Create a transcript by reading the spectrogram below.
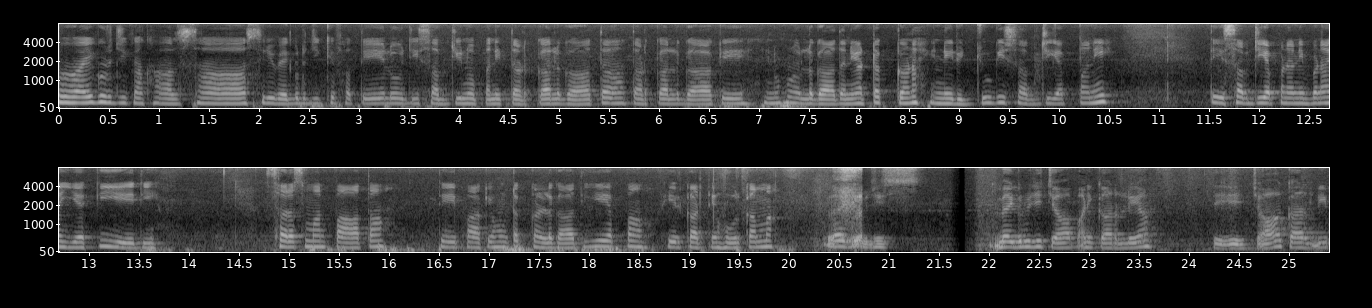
ਵਾਹਿਗੁਰੂ ਜੀ ਕਾ ਖਾਲਸਾ, ਸ੍ਰੀ ਵਾਹਿਗੁਰੂ ਜੀ ਕੀ ਫਤਿਹ। ਲੋ ਜੀ, ਸਬਜ਼ੀ ਨੂੰ ਆਪਾਂ ਨੇ ਤੜਕਾ ਲਗਾਤਾ। ਤੜਕਾ ਲਗਾ ਕੇ ਇਹਨੂੰ ਹੁਣ ਲਗਾ ਦਨੇ ਆ ਢੱਕਣ। ਇੰਨੀ ਰਿੱਝੂਗੀ ਸਬਜ਼ੀ ਆਪਾਂ ਨੇ। ਤੇ ਸਬਜ਼ੀ ਆਪਣਾ ਨੇ ਬਣਾਈ ਹੈ ਘੀਏ ਦੀ। ਸਾਰਾ ਸਮਾਨ ਪਾਤਾ ਤੇ ਪਾ ਕੇ ਹੁਣ ਢੱਕਣ ਲਗਾ ਦਈਏ ਆਪਾਂ। ਫਿਰ ਕਰਦੇ ਹਾਂ ਹੋਰ ਕੰਮ। ਵਾਹਿਗੁਰੂ ਜੀ ਵਾਹਿਗੁਰੂ ਜੀ, ਚਾਹ ਪਾਣੀ ਕਰ ਲਿਆ ਤੇ ਚਾਹ ਕਰ ਲਈ।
